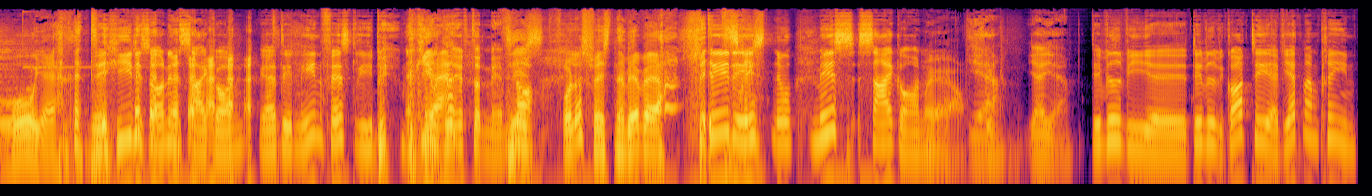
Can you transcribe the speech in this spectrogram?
Åh, oh, ja. The heat is on in Saigon. Ja, det er den ene festlige be- begivenhed Ja, efter den anden. Det er, bryllupsfesten er ved at være lidt det er det. trist nu. Miss Saigon. Ja, ja, ja, ja. Det ved vi, øh, det ved vi godt. Det er Vietnamkrigen,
